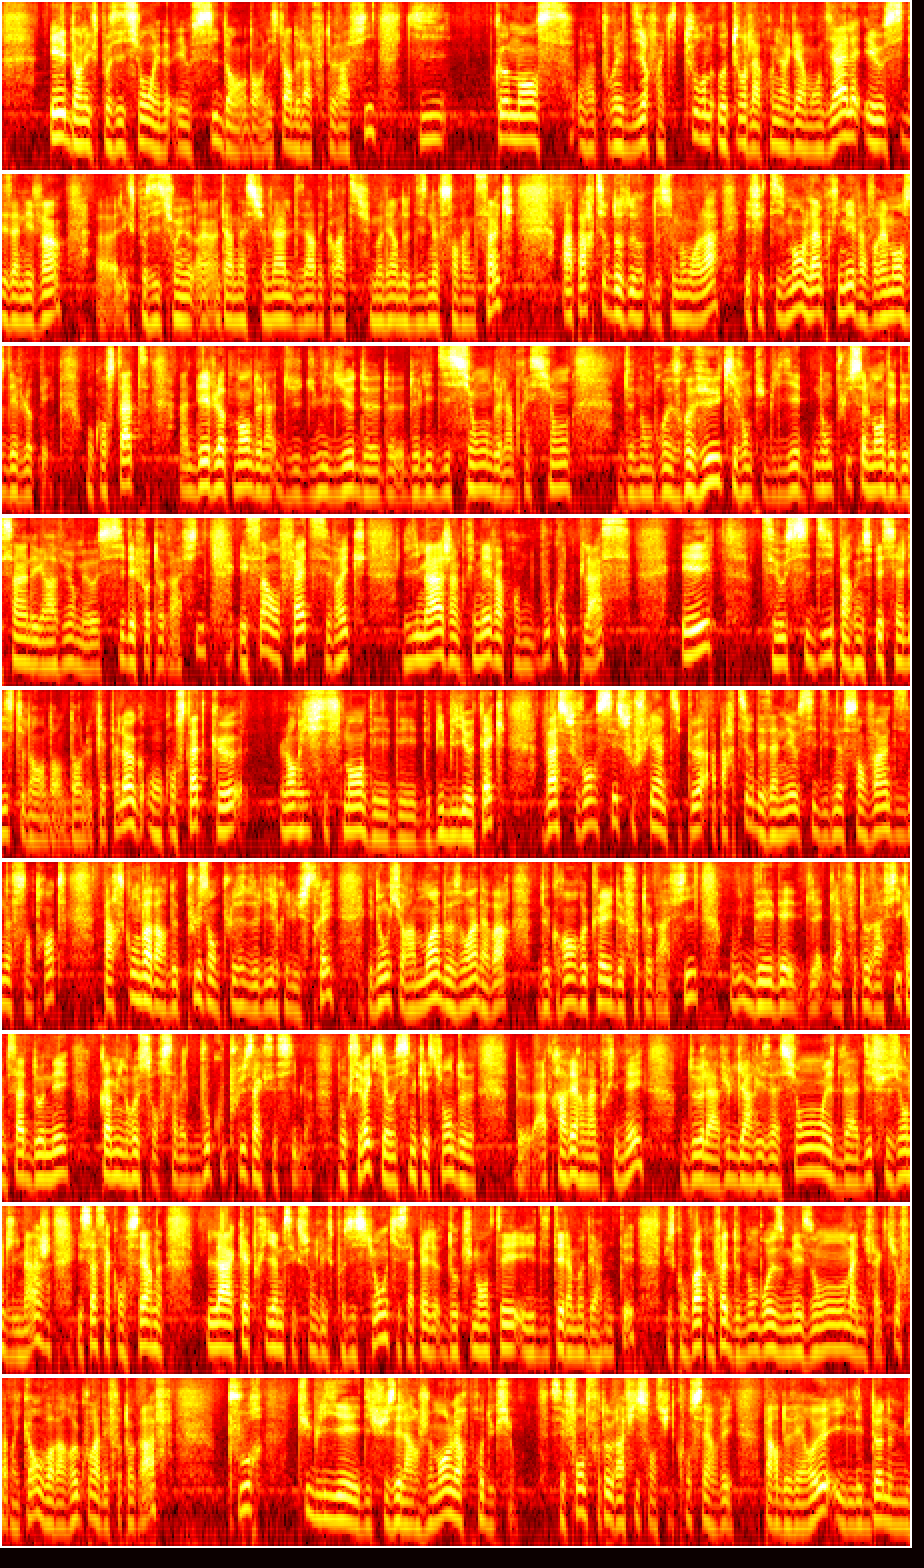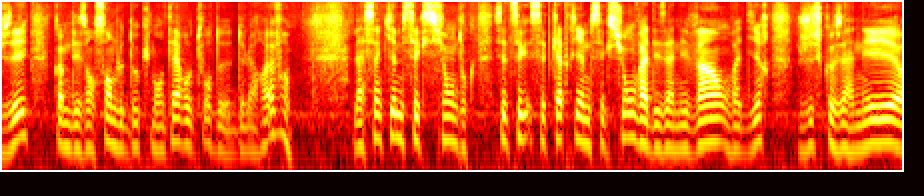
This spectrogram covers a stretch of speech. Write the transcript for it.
et dans l'exposition et, aussi dans l'histoire de la photographie qui commence, on pourrait dire, enfin qui tourne autour de la Première Guerre mondiale et aussi des années 20, euh, l'exposition internationale des arts décoratifs modernes de 1925. À partir de, ce moment-là, effectivement, l'imprimé va vraiment se développer. On constate un développement du, milieu de, de l'édition, de l'impression, de nombreuses revues qui vont publier non plus seulement des dessins et des gravures, mais aussi des photographies. Et ça, en fait, c'est vrai que l'image imprimée va prendre beaucoup de place et c'est aussi dit par une spécialiste dans, le catalogue, on constate que l'enrichissement des, bibliothèques va souvent s'essouffler un petit peu à partir des années aussi 1920-1930 parce qu'on va avoir de plus en plus de livres illustrés et donc il y aura moins besoin d'avoir de grands recueils de photographies ou de la photographie comme ça donnée comme une ressource. Ça va être beaucoup plus accessible. Donc c'est vrai qu'il y a aussi une question de, à travers l'imprimé, de la vulgarisation et de la diffusion de l'image. Et ça, ça concerne la quatrième section de l'exposition qui s'appelle Documenter et éditer la modernité, puisqu'on voit qu'en fait de nombreuses maisons, manufactures, fabricants vont avoir recours à des photographes pour publier et diffuser largement leurs productions. Ces fonds de photographie sont ensuite conservés par devers eux et ils les donnent au musée comme des ensembles documentaires autour de, leur œuvre. La cinquième section, donc cette, quatrième section va des années 20, on va dire, jusqu'aux années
